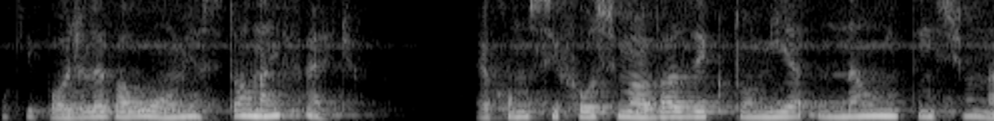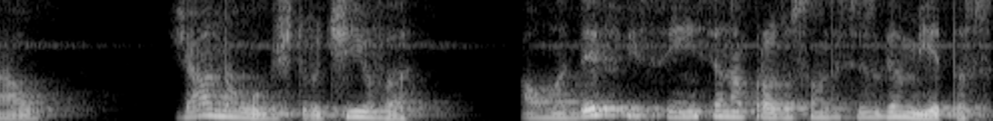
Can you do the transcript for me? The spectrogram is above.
o que pode levar o homem a se tornar infértil. É como se fosse uma vasectomia não intencional. Já a não obstrutiva há uma deficiência na produção desses gametas,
